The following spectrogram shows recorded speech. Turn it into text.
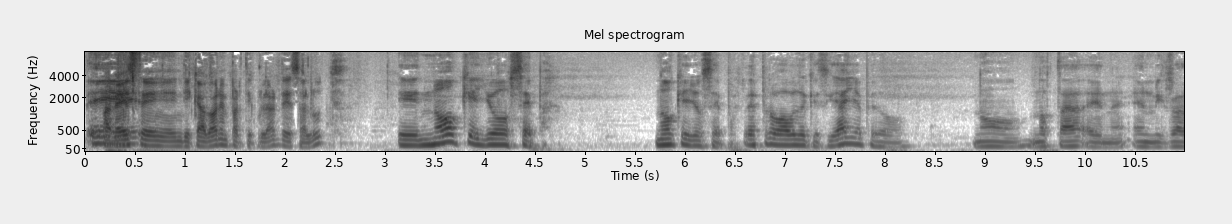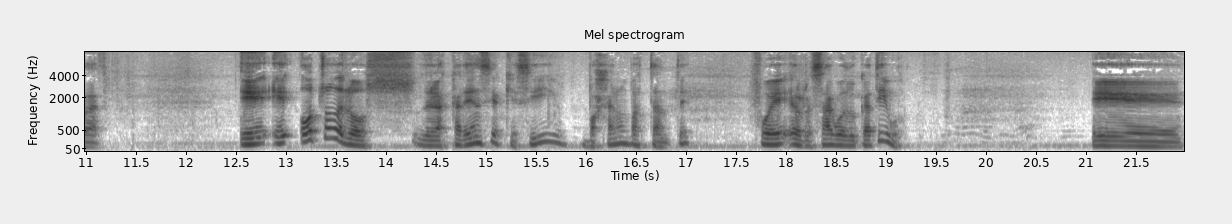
Eh, para este indicador en particular de salud. Eh, no que yo sepa, no que yo sepa. Es probable que sí haya, pero no, no está en, en mi radar. Eh, eh, otro de los de las carencias que sí bajaron bastante fue el rezago educativo. Eh,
